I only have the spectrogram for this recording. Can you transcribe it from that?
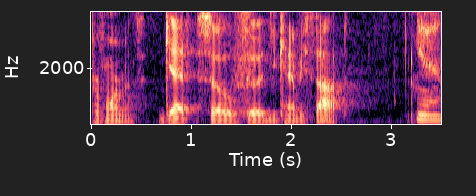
performance. Get so good you can't be stopped. Yeah.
